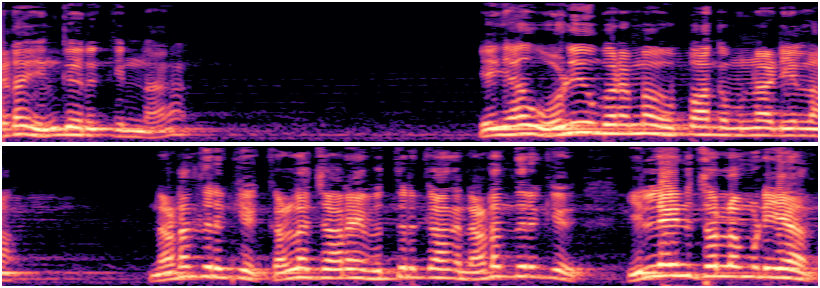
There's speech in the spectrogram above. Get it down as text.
இடம் எங்க இருக்குன்னா எதையாவது ஒளிவு விற்பாங்க முன்னாடி எல்லாம் நடந்திருக்கு கள்ளச்சாராயம் விற்றுருக்காங்க நடந்திருக்கு. இல்லைன்னு சொல்ல முடியாது.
